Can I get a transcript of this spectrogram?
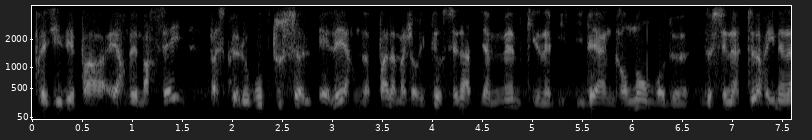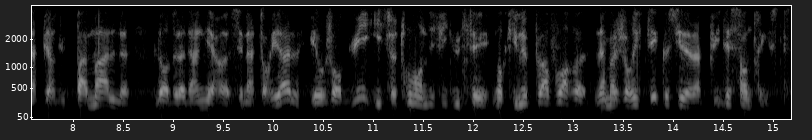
présidé par Hervé Marseille, parce que le groupe tout seul, LR, n'a pas la majorité au Sénat, bien même qu'il ait un grand nombre de, sénateurs. Il en a perdu pas mal lors de la dernière sénatoriale, et aujourd'hui, il se trouve en difficulté. Donc il ne peut avoir la majorité que s'il a l'appui des centristes.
